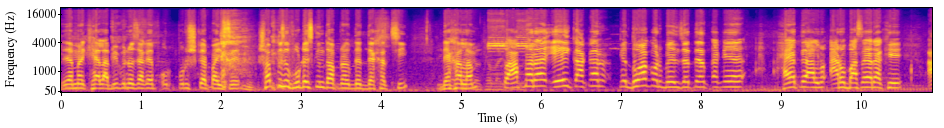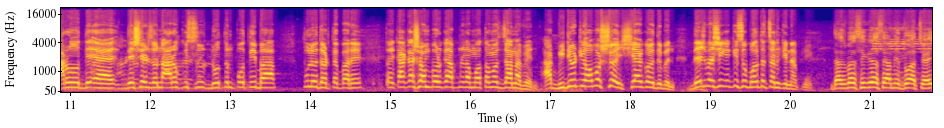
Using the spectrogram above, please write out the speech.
যেমন খেলা বিভিন্ন জায়গায় পুরস্কার পাইছে সব কিছু ফুটেজ কিন্তু আপনাদের দেখাচ্ছি দেখালাম। তো আপনারা এই কাকারকে দোয়া করবেন যাতে তাকে হায়াতে আলো- আরও বাঁচায় রাখে আরও দেশের জন্য আরও কিছু নতুন প্রতিভা তুলে ধরতে পারে। তো কাকা সম্পর্কে আপনারা মতামত জানাবেন আর ভিডিওটি অবশ্যই শেয়ার করে দেবেন। দেশবাসীকে কিছু বলতে চান কিনা আপনি? দেশবাসীর কাছে আমি দোয়া চাই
